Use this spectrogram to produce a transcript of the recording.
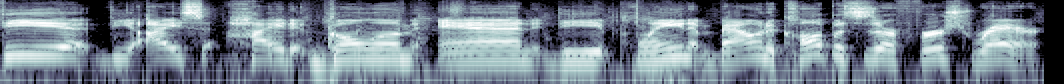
the the Ice Hide Golem and the Plane Bound Accomplice is our first rare.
